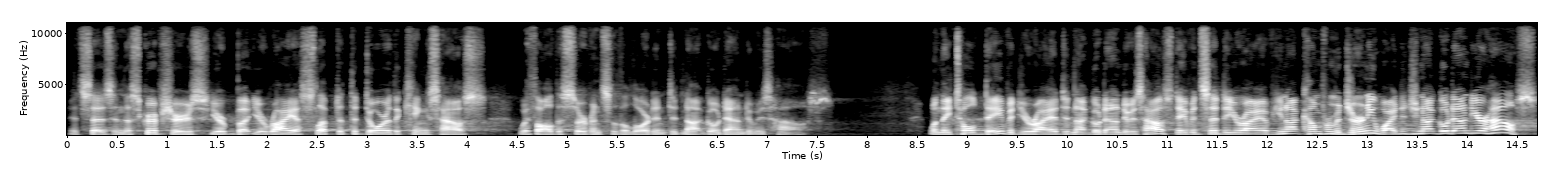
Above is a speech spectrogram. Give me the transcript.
It says in the scriptures, but Uriah slept at the door of the king's house with all the servants of the Lord and did not go down to his house. When they told David Uriah did not go down to his house, David said to Uriah, Have you not come from a journey? Why did you not go down to your house?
